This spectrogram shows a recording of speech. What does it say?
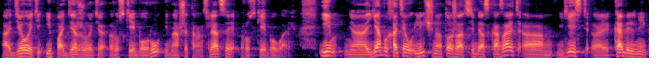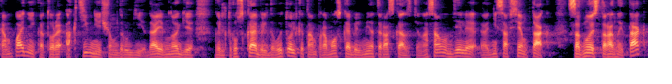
а, делаете и поддерживаете RusCable.ru и наши трансляции RusCable Live. И а, я бы хотел лично тоже от себя сказать, есть э, кабельные компании, которые активнее, чем другие. Да, и многие говорят, RusCable, да вы только там про Москабель меты рассказываете. На самом деле э, не совсем так. С одной стороны так,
